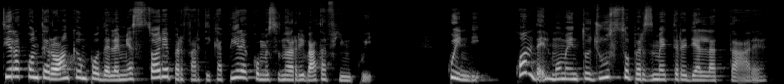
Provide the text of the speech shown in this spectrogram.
Ti racconterò anche un po' della mia storia per farti capire come sono arrivata fin qui. Quindi, quando è il momento giusto per smettere di allattare?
